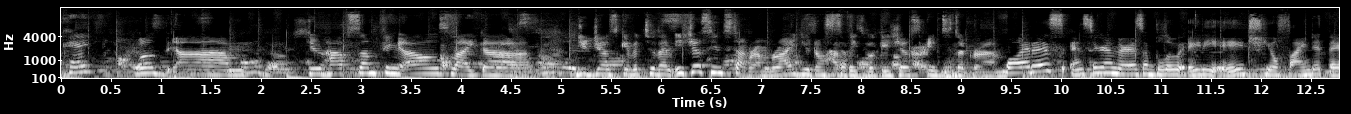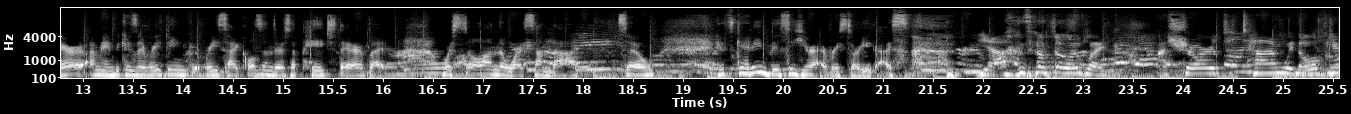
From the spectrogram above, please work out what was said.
Okay. Well, um, do you have something else like uh, you just give it to them? It's just Instagram, right? You don't have Facebook. It's just Instagram. Well, it is Instagram. There is a blue ADH. You'll find it there. I mean, because everything recycles, and there's a page there. But we're still on the works on that. So it's getting busy here at every store, you guys. Yeah. so that was like a short time with all of you,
